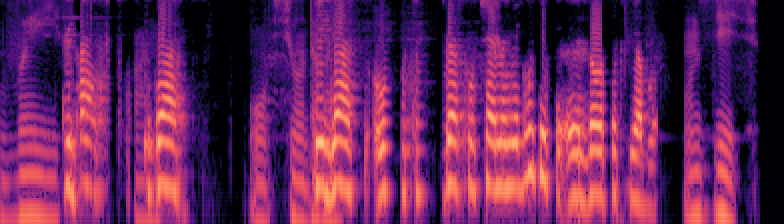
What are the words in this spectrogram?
Вейс. Пан- Пегас, О, все, давай. Пегас, у тебя случайно не будет э, золотых яблок? Он здесь.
